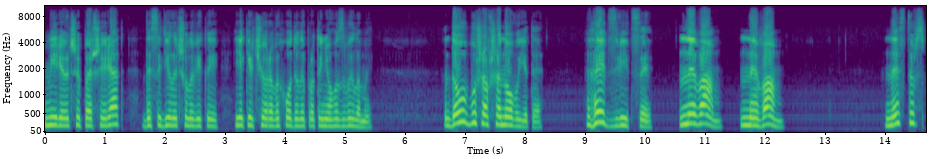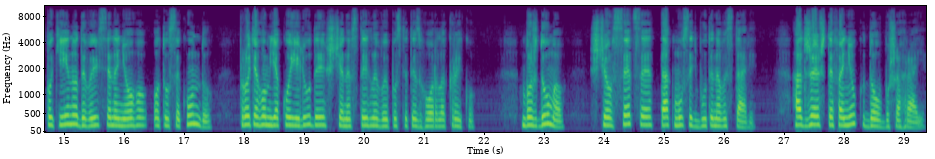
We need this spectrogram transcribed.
міряючи перший ряд, де сиділи чоловіки, які вчора виходили проти нього з вилами. Довбуша вшановуєте. Геть звідси. Не вам, не вам. Нестор спокійно дивився на нього оту секунду, протягом якої люди ще не встигли випустити з горла крику, бо ж думав, що все це так мусить бути на виставі. Адже Штефанюк довбуша грає.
